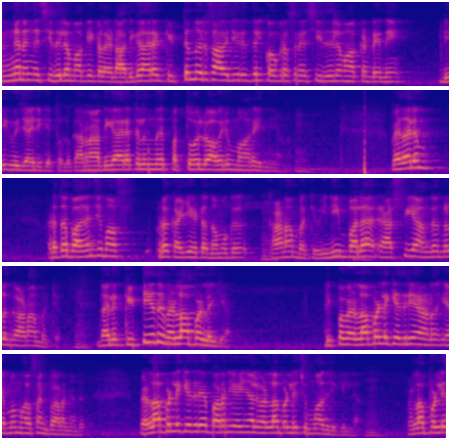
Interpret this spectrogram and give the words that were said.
അങ്ങനെ അങ്ങ് ശിഥിലമാക്കി കളയേണ്ട. അധികാരം കിട്ടുന്ന ഒരു സാഹചര്യത്തിൽ കോൺഗ്രസിനെ ശിഥിലമാക്കണ്ടേന്നേ ലീഗ് വിചാരിക്കത്തുള്ളൂ. കാരണം അധികാരത്തിൽ നിന്ന് പത്ത് കൊല്ലം അവരും മാറിയെന്നാണ് അപ്പോൾ ഏതായാലും അടുത്ത പതിനഞ്ച് മാസം കൂടെ കഴിയട്ടെ നമുക്ക് കാണാൻ പറ്റും. ഇനിയും പല രാഷ്ട്രീയ അംഗങ്ങളും കാണാൻ പറ്റും. എന്തായാലും കിട്ടിയത് വെള്ളാപ്പള്ളിക്കാണ് ഇപ്പോൾ വെള്ളാപ്പള്ളിക്കെതിരെയാണ് എം എം ഹസൻ പറഞ്ഞത്. വെള്ളാപ്പള്ളിക്കെതിരെ പറഞ്ഞു കഴിഞ്ഞാൽ വെള്ളാപ്പള്ളി ചുമ്മാതിരിക്കില്ല. വെള്ളാപ്പള്ളി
